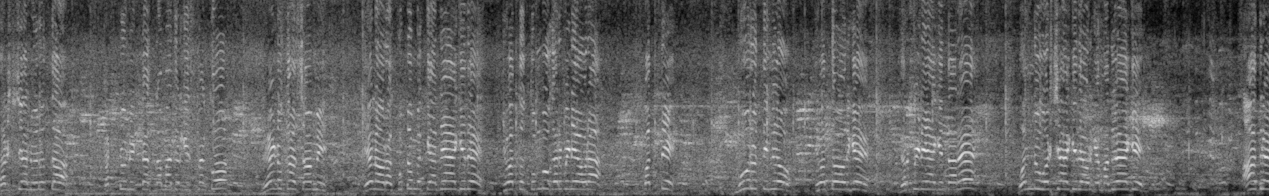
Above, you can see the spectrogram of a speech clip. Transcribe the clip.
ದರ್ಶನ್ ವಿರುದ್ಧ ಕಟ್ಟುನಿಟ್ಟ ಕ್ರಮ ಜರುಗಿಸಬೇಕು. ರೇಣುಕಾ ಸ್ವಾಮಿ, ಏನು ಅವರ ಕುಟುಂಬಕ್ಕೆ ಅನ್ಯಾಯ ಆಗಿದೆ? ಇವತ್ತು ತುಂಬು ಗರ್ಭಿಣಿ ಅವರ ಪತ್ನಿ ಮೂರು ತಿಂಗಳು ಇವತ್ತು ಅವರಿಗೆ ಗರ್ಭಿಣಿಯಾಗಿದ್ದಾರೆ ಒಂದು ವರ್ಷ ಆಗಿದೆ ಅವ್ರಿಗೆ ಮದುವೆಯಾಗಿ ಆದರೆ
